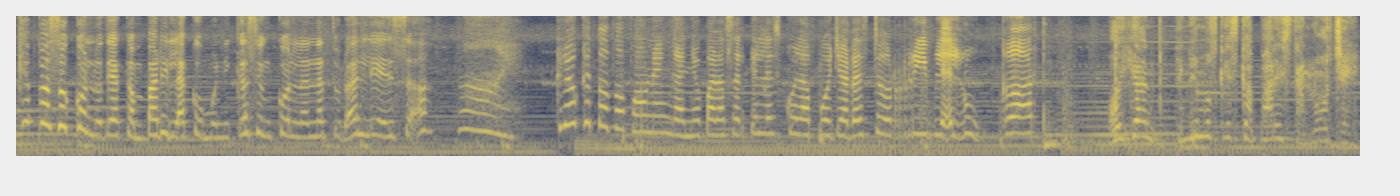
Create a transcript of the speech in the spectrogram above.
¿Qué pasó con lo de acampar y la comunicación con la naturaleza? Ay, creo que todo fue un engaño para hacer que la escuela apoyara este horrible lugar. Oigan, tenemos que escapar esta noche.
